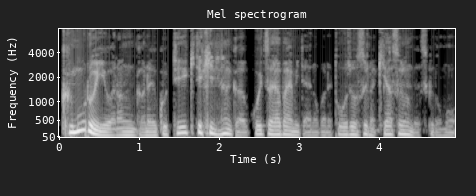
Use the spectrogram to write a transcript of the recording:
雲類はなんかね、こう定期的になんか、こいつはやばいみたいなのがね、登場するような気がするんですけども、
